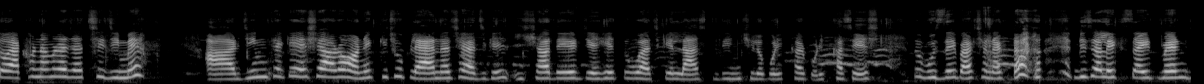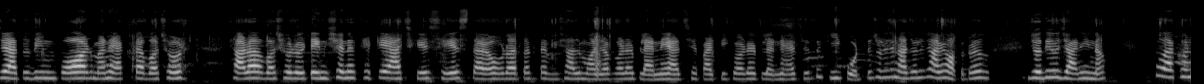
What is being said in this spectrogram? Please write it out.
তো এখন আমরা যাচ্ছি জিমে। আর জিম থেকে এসে আরও অনেক কিছু প্ল্যান আছে আজকে। ঈশাদের যেহেতু আজকে লাস্ট দিন ছিল পরীক্ষার, পরীক্ষা শেষ। তো বুঝতেই পারছেন একটা বিশাল এক্সাইটমেন্ট যে এতদিন পর মানে একটা বছর সারা বছর ওই টেনশনে থেকে আজকে শেষ তারা ওরা তো একটা বিশাল মজা করার প্ল্যানে আছে পার্টি করার প্ল্যানে আছে তো কী করতে চলেছে না চলেছে আমি অতটা যদিও জানি না। তো এখন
